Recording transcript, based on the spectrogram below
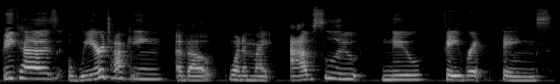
because we are talking about one of my absolute new favorite things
